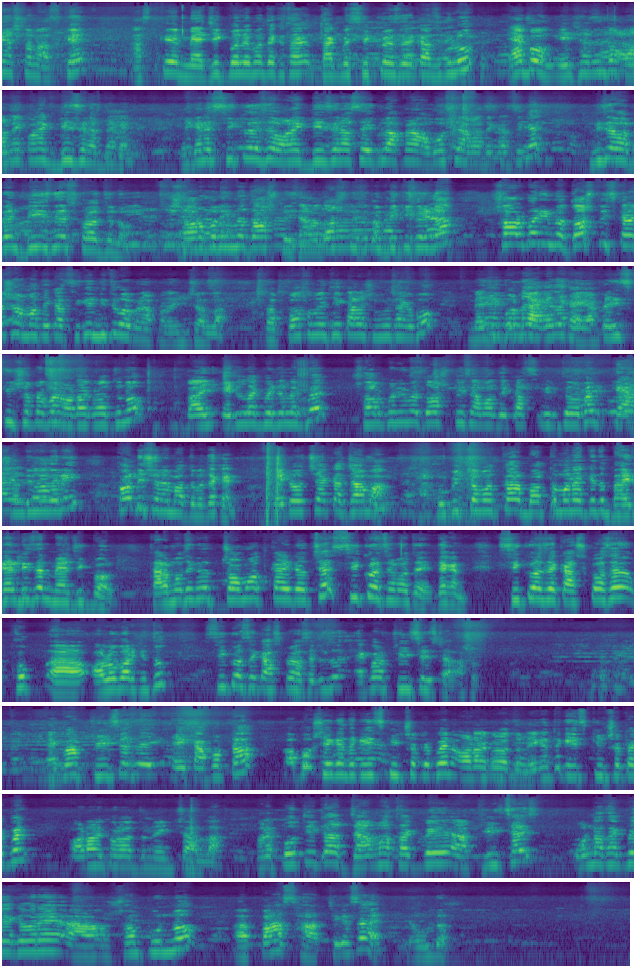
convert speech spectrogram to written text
আসলাম আজকে। আজকে ম্যাজিক বলে মধ্যে থাক- থাকবে সিকোয়েন্সের কাজগুলো। এবং এর সাথে অনেক অনেক ডিজাইন দেখেন। এখানে সিকোয়েন্সের অনেক ডিজাইন আছে, এগুলো আপনারা অবশ্যই আমাদের কাছ থেকে নিতে পারবেন বিজনেস করার জন্য। সর্বনিম্ন দশ পিস আমরা দশ পিস এরকম বিক্রি করি না, সর্বনিম্ন দশ পিস কালেকশন আমাদের কাছ থেকে নিতে পারবেন আপনারা ইনশাল্লাহ তো প্রথমে যে কালেকশন থাকব ম্যাজিক বলটা আগে দেখাই, আপনার স্ক্রিনশট পাবেন অর্ডার করার জন্য, ভাই, এটা লাগবে এটা লাগবে, সর্বনিম্ন দশ পিস আমাদের কাছ থেকে নিতে পারবেন ক্যাশ অন ডেলিভারি কন্ডিশনের মাধ্যমে। দেখেন, এটা হচ্ছে একটা জামা, খুবই চমৎকার, বর্তমানে কিন্তু ভাইরাল ডিজাইন ম্যাজিক বল তার মধ্যে কিন্তু চমৎকার, এটা হচ্ছে সিকোয়েন্সের মধ্যে। দেখেন সিকোয়েন্সের কাজ করা আছে, খুব অল ওভার কিন্তু। সিকোয়েন্সের কাজ করা আছে একবার ফ্রি সাইজটা আসো। একবার ফ্রি সাইজে এই কাপড়টা অবশ্যই এখান থেকে স্ক্রিনশট রাখবেন অর্ডার করার জন্য। এখান থেকে স্ক্রিনশট রাখবেন অর্ডার করার জন্য ইনশাআল্লাহ। মানে প্রতিটা জামা থাকবে ফ্রি সাইজ ওনা থাকবে একেবারে সম্পূর্ণ পাঁচ হাত, ঠিক আছে? উল্টো।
